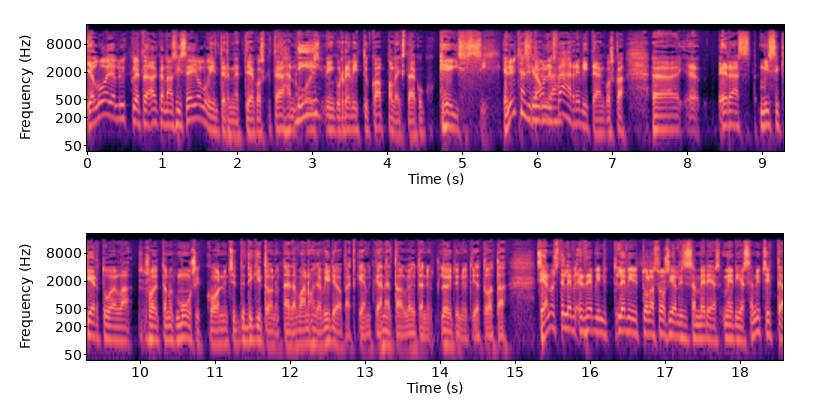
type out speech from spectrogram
Ja luoja lykky, että aikanaan siis ei ollut internettiä, koska tämähän Niin. olisi niin kuin revitty kappaleeksi tämä koko keissi. Ja nythän sitä Kyllä. onneksi vähän revitään, koska ää, eräs missikiertueella soittanut muusikko on nyt sitten digitoinut näitä vanhoja videopätkiä, mitkä häneltä on löytänyt, löytynyt. Ja tuota, sehän on sitten lev- levinnyt, levinnyt tuolla sosiaalisessa mediassa, mediassa nyt sitten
